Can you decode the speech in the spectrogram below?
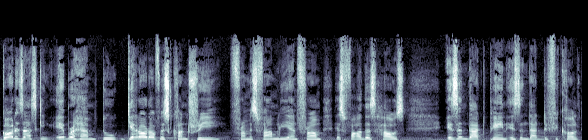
God is asking Abraham to get out of his country, from his family, and from his father's house. Isn't that pain? Isn't that difficult?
